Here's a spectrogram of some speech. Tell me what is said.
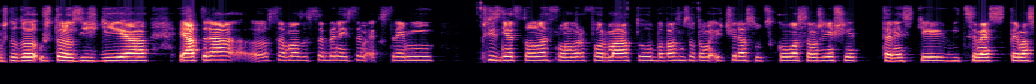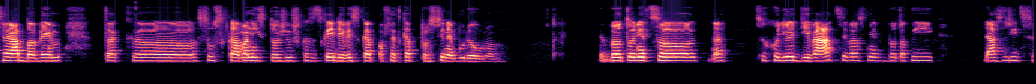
Už to, to, už to rozjíždí a já teda eh, sama za sebe nejsem extrémní přízněc tohle formátu. Bavila jsem se o tom i včera s Luckou a samozřejmě všichni tenisti, více s kterými se já bavím, tak uh, jsou zklamaný z toho, že už klasický Davis Cup a Fed Cup prostě nebudou. No. Bylo to něco, na co chodili diváci, vlastně bylo takový, dá se říct,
